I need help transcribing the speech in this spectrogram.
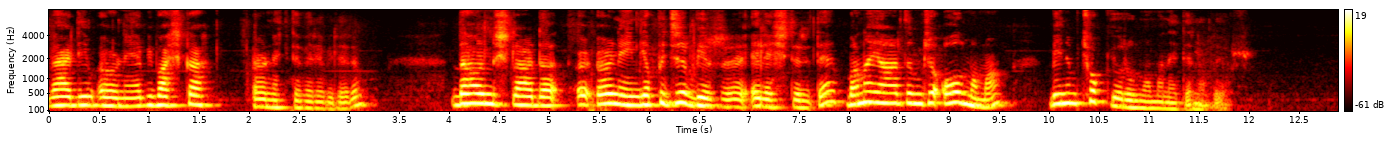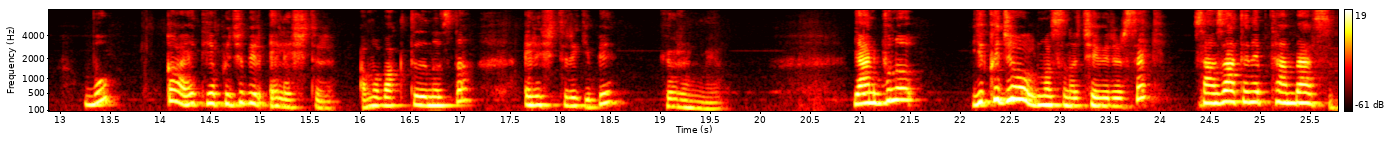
verdiğim örneğe bir başka örnek de verebilirim. Davranışlarda örneğin yapıcı bir e, eleştiride bana yardımcı olmaman benim çok yorulmama neden oluyor. Bu gayet yapıcı bir eleştiri ama baktığınızda eleştiri gibi görünmüyor. Yani bunu yıkıcı olmasına çevirirsek sen zaten hep tembelsin.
